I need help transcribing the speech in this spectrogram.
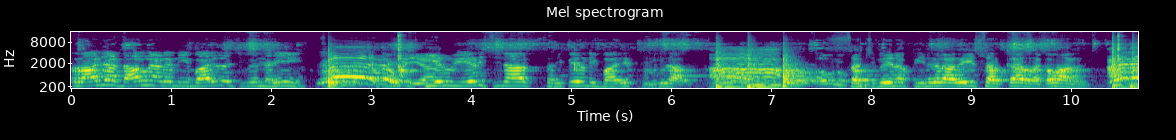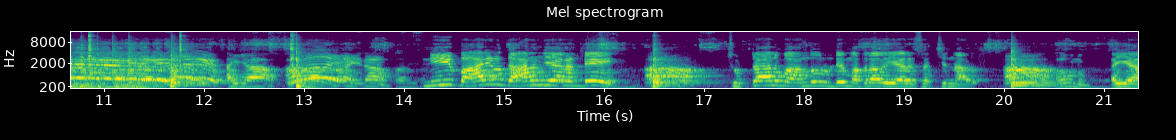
రాజా డాల్నాయుడు నీ భార్య చచ్చిపోయిందని. నువ్వు ఏడిచినా చనిపోయిన నీ భార్య తిరిగి రాదు అవును. చచ్చిపోయిన పీనుగలాగా సర్కార్ రకం ఆగదు. అయ్యా నీ భార్యను దానం చేయాలంటే చుట్టాలు బాంధవులు ఉంటే మొదలవ చేయాలి సచ్చిన్నాడు. అవును. అయ్యా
